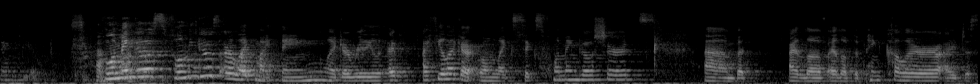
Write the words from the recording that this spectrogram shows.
Thank you. Flamingos, flamingos are like my thing. Like I really, I, I feel like I own like six flamingo shirts, um, but I love, I love the pink color. I just,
